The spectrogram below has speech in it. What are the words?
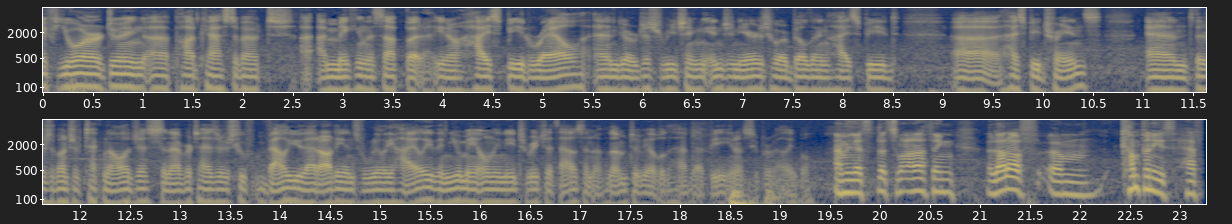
if you're doing a podcast about i'm making this up but you know high speed rail and you're just reaching engineers who are building high speed uh, high speed trains and there's a bunch of technologists and advertisers who value that audience really highly then you may only need to reach a thousand of them to be able to have that be you know super valuable I mean, that's that's one other thing. A lot of um, companies have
